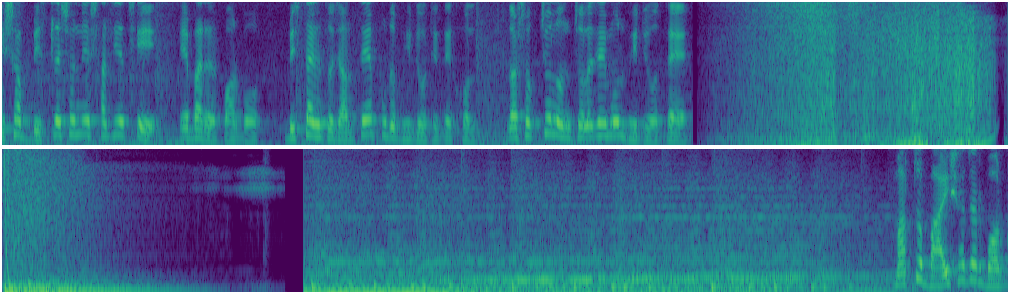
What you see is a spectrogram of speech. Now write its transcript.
এসব বিশ্লেষণ নিয়ে সাজিয়েছি এবারের পর্ব। বিস্তারিত জানতে পুরো ভিডিওটি দেখুন। দর্শক, চলুন, চলে যাই মূল ভিডিওতে। মাত্র বাইশ হাজার বর্গ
